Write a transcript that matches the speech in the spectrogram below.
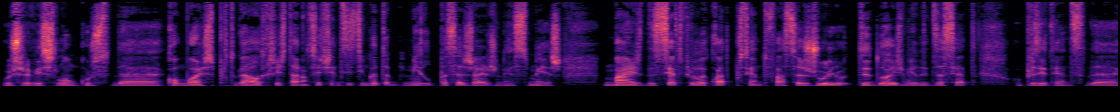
Os serviços de longo curso da Comboios de Portugal registaram 650 mil passageiros nesse mês, mais de 7,4% face a julho de 2017. O presidente da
